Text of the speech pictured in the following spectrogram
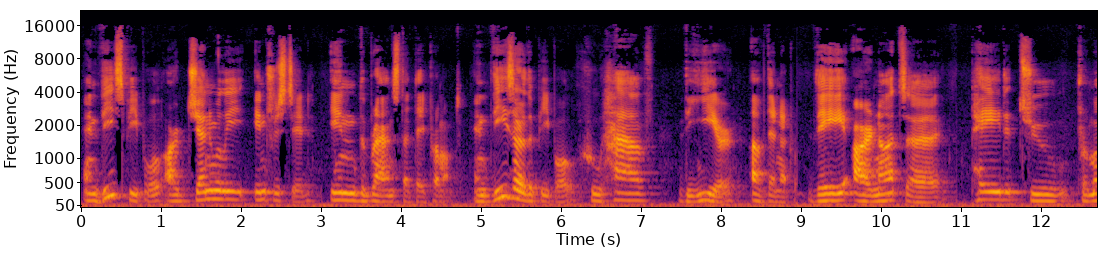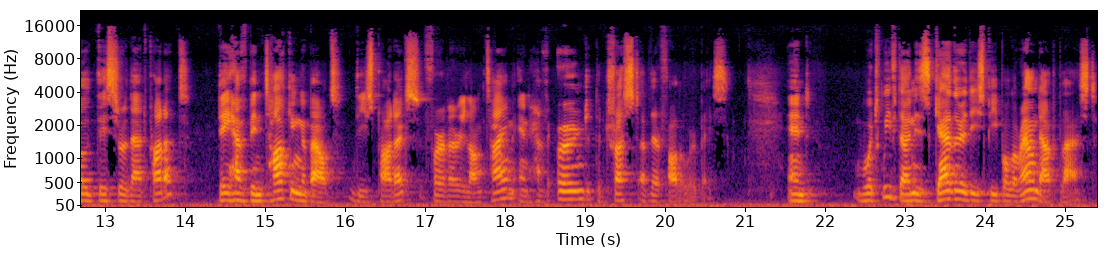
And these people are generally interested in the brands that they promote. And these are the people who have the year of their network. They are not uh, paid to promote this or that product. They have been talking about these products for a very long time and have earned the trust of their follower base. And what we've done is gather these people around Outblast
